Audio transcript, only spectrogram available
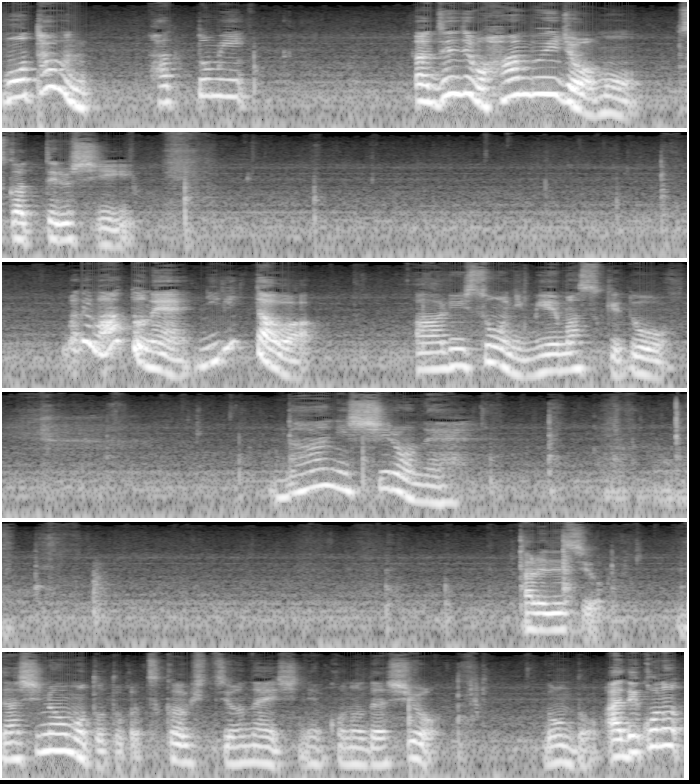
もう多分パッと見あ全然もう半分以上はもう使ってるしまあでもあとね2リッターはありそうに見えますけど何しろね。あれですよ。だしの素とか使う必要ないしね。このだしを。どんどん。あでこの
